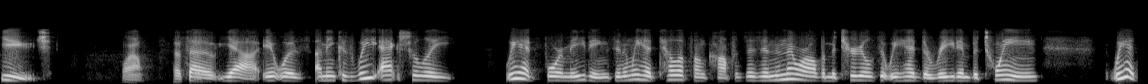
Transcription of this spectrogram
Huge. Wow. That's so, a- yeah, it was, I mean, because we actually, we had four meetings and then we had telephone conferences and then there were all the materials that we had to read in between. We had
